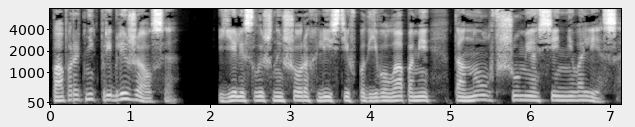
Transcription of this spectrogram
Папоротник приближался. Еле слышный шорох листьев под его лапами тонул в шуме осеннего леса.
